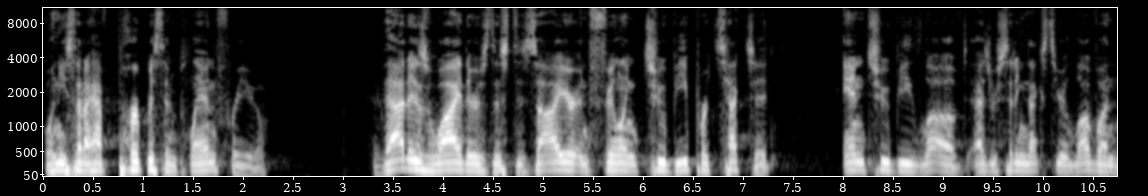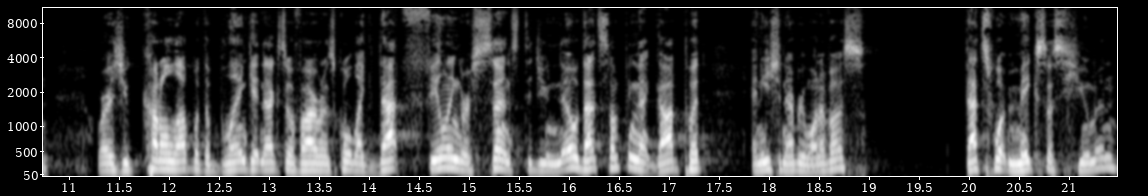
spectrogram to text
when He said, I have purpose and plan for you. That is why there's this desire and feeling to be protected and to be loved as you're sitting next to your loved one or as you cuddle up with a blanket next to a fire when it's cold. Like that feeling or sense, did you know that's something that God put in each and every one of us? That's what makes us human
